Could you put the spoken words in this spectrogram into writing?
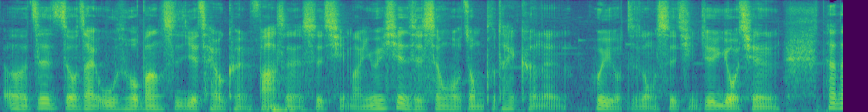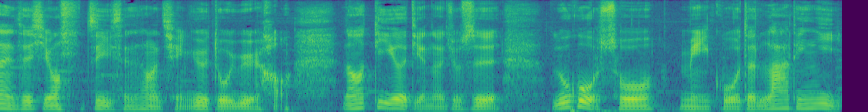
呃，这只有在乌托邦世界才有可能发生的事情嘛？因为现实生活中不太可能会有这种事情。就是有钱人，他当然是希望自己身上的钱越多越好。然后第二点呢，就是如果说美国的拉丁裔、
